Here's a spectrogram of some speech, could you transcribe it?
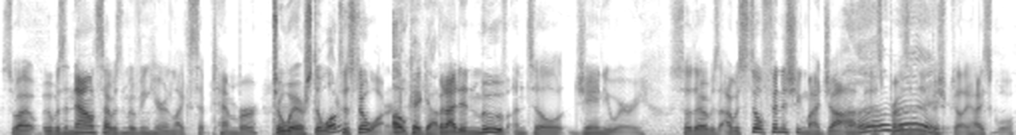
so I, it was announced I was moving here in like September To where Stillwater? to Stillwater. Okay, got it. But I didn't move until January. So there was I was still finishing my job as All president of. Bishop Kelly High School.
